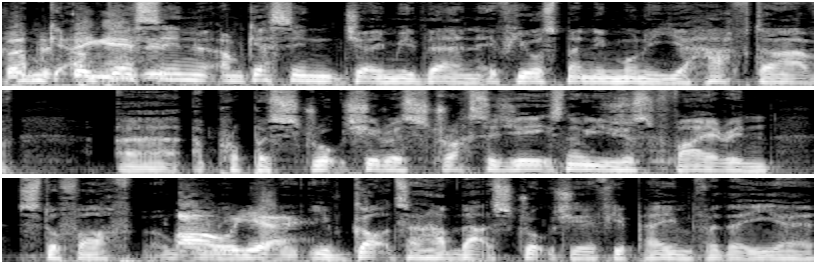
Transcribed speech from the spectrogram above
but I'm, I'm guessing, is, I'm guessing, Jamie. Then, if you're spending money, you have to have uh, a proper structure, a strategy. It's no you're just firing stuff off. Oh yeah, you've got to have that structure if you're paying for the uh,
